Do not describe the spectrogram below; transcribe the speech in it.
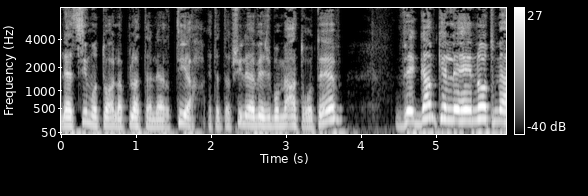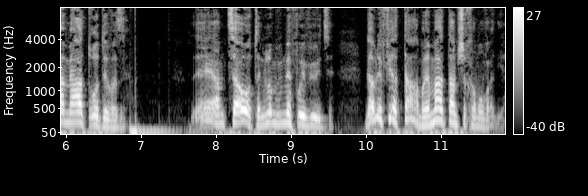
לשים אותו על הפלטה, להרתיח את התבשיל היבש בו מעט רוטב, וגם כן ליהנות מהמעט רוטב הזה. זה המצאות, אני לא מבין מאיפה הביאו את זה. גם לפי הטעם, הרי מה הטעם של חם עובדיה?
